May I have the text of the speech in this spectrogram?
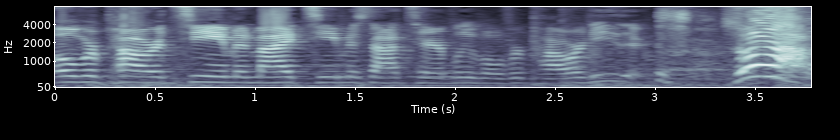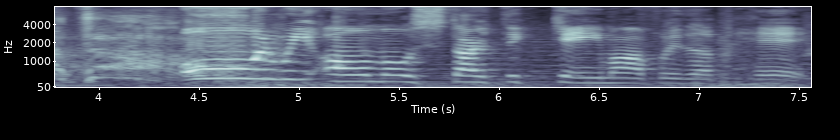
overpowered team, and my team is not terribly overpowered either. Ah! Oh, and we almost start the game off with a pick.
